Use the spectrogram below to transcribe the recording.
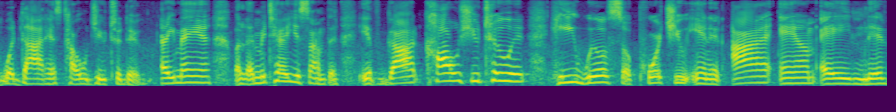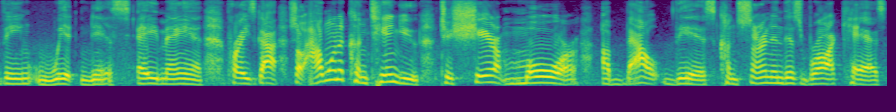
what God has told you to do. Amen. But let me tell you something. If God calls you to it, He will support you in it. I am a living witness. Amen. Praise God. So I want to continue to share more about this concerning this broadcast,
